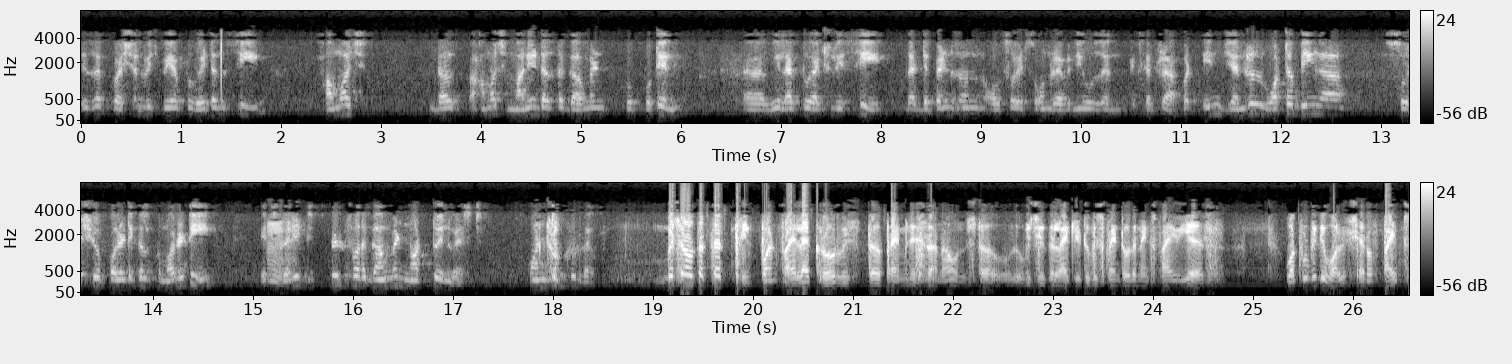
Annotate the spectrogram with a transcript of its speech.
is a question which we have to wait and see. How much does how much money does the government put in? Uh, we'll have to actually see. That depends on also its own revenues and etc. But in general, water being a socio-political commodity, it's Hmm. very difficult for the government not to invest. Wanting to invest. Which of that, that 3.5 lakh crore which the Prime Minister announced, uh, which is likely to be spent over the next five years, what would be the wallet share of pipes?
